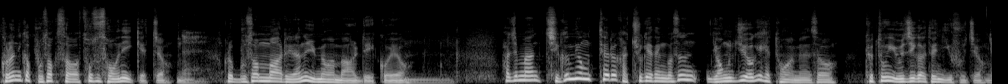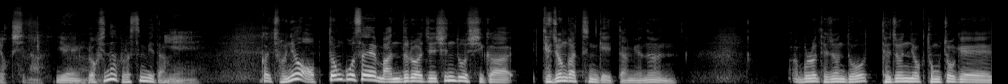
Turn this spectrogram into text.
그러니까 부석사와 소수서원이 있겠죠. 네. 그리고 무선마을이라는 유명한 마을도 있고요. 음. 하지만 지금 형태를 갖추게 된 것은 영주역이 개통하면서 교통이 요지가 된 이후죠. 역시나. 예, 역시나 그렇습니다. 예. 그러니까 전혀 없던 곳에 만들어진 신도시가 대전 같은 게 있다면은 아, 물론 대전도 대전역 동쪽의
